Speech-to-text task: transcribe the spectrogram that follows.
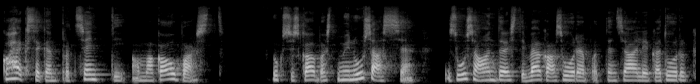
kaheksakümmend protsenti oma kaubast luksuskaubast müün USA-sse, siis USA on tõesti väga suure potentsiaaliga turg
